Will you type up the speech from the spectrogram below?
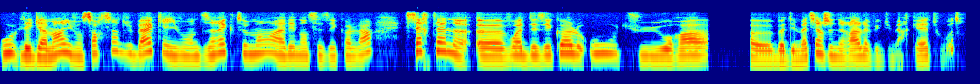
où les gamins, ils vont sortir du bac et ils vont directement aller dans ces écoles-là. Certaines euh, vont être des écoles où tu auras euh, bah, des matières générales avec du market ou autre,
